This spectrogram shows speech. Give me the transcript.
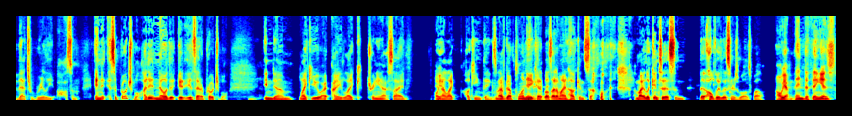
That's really awesome, and it's approachable. I didn't know that it is that approachable. Mm. And um, like you, I, I like training outside, Oh, and yeah. I like hucking things, and I've got plenty of kettlebells I don't mind hucking. So I might look into this, and the, hopefully listeners will as well. Oh yeah, and the thing is,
